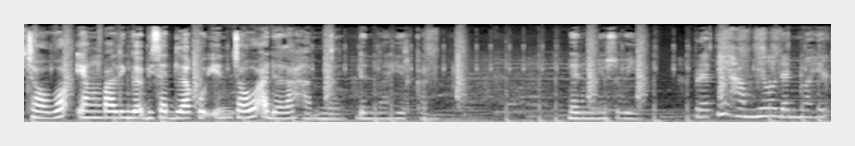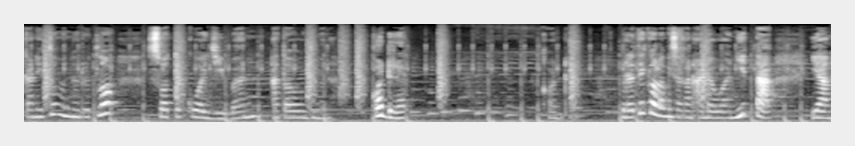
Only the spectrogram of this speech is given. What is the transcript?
cowok yang paling nggak bisa dilakuin cowok adalah hamil dan melahirkan dan menyusui. Berarti hamil dan melahirkan itu menurut lo suatu kewajiban atau gimana? Kodrat. Kodrat. Berarti kalau misalkan ada wanita yang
